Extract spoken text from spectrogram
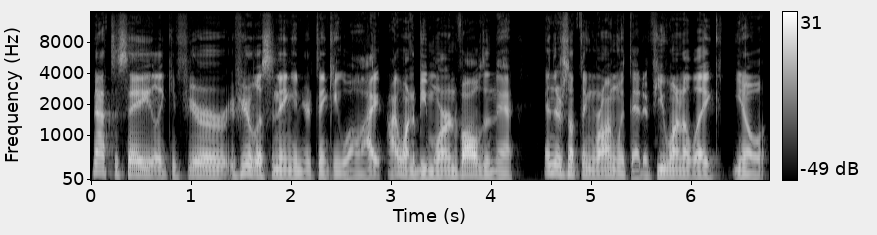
not to say like if you're if you're listening and you're thinking, well, I I want to be more involved in that. And there's nothing wrong with that. If you want to like, you know,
